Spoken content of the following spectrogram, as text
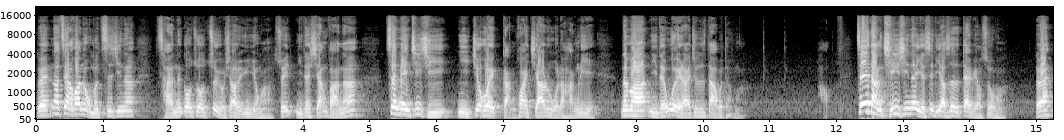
对那这样的话呢，我们资金呢才能够做最有效的运用啊。所以你的想法呢正面积极，你就会赶快加入我的行列，那么你的未来就是大不同啊。好，这一档奇异星呢也是李老师的代表作嘛，对不对？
